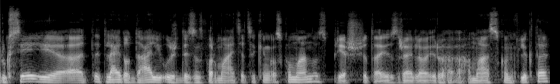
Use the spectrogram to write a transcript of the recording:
Rugsėjį atleido dalį už dezinformaciją atsakingos komandos prieš šitą Izraelio ir Hamas konfliktą.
